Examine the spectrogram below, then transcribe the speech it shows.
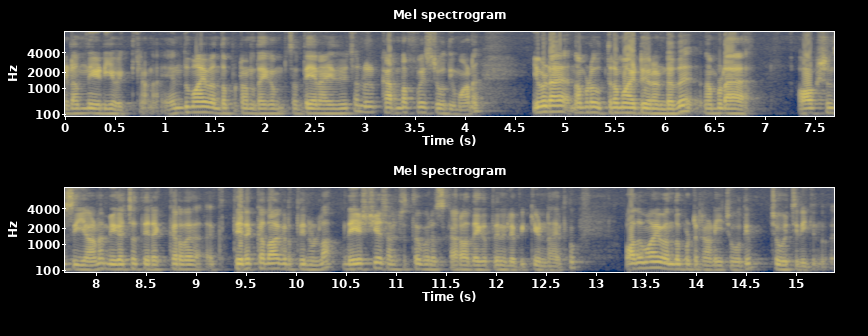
ഇടം നേടിയ വ്യക്തിയാണ്. എന്തുമായി ബന്ധപ്പെട്ടാണ് അദ്ദേഹം ശ്രദ്ധേയനായതെന്ന് വെച്ചാൽ ഒരു കറണ്ട് അഫയേഴ്സ് ചോദ്യമാണ്. ഇവിടെ നമ്മുടെ ഉത്തരമായിട്ട് വരേണ്ടത് നമ്മുടെ ഓപ്ഷൻ സി ആണ് മികച്ച തിരക്കഥ തിരക്കഥാകൃത്തിനുള്ള ദേശീയ ചലച്ചിത്ര പുരസ്കാരം അദ്ദേഹത്തിന് ലഭിക്കുകയുണ്ടായിരുന്നു. അപ്പോൾ അതുമായി ബന്ധപ്പെട്ടിട്ടാണ് ഈ ചോദ്യം ചോദിച്ചിരിക്കുന്നത്.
